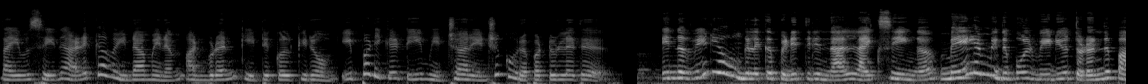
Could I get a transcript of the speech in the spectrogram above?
தயவு செய்து அழைக்க வேண்டாம் என அன்புடன் கேட்டுக்கொள்கிறோம். இப்படிக்கு டீம் எச்ஆர் என்று கூறப்பட்டுள்ளது. இந்த வீடியோ உங்களுக்கு பிடித்திருந்தால் லைக் செய்யுங்க. மேலும் இதுபோல் வீடியோ தொடர்ந்து பார்க்க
